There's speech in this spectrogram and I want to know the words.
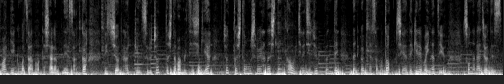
ワーキングマザーの私アラブ姉さんが日常で発見するちょっとした豆知識やちょっとした面白い話なんかを1日10分で何か皆様とシェアできればいいなというそんなラジオです、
